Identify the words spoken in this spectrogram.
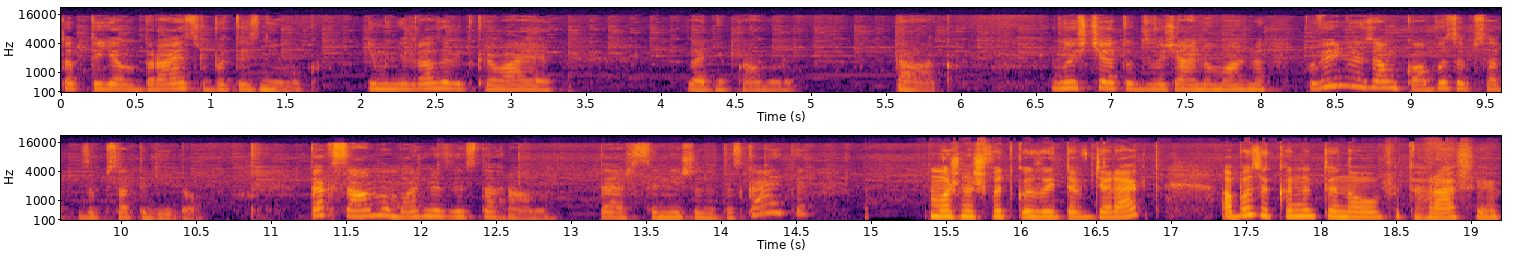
Тобто я вибираю зробити знімок. І мені зразу відкриває задню камеру. Так. Ну, ще тут, звичайно, можна повільну зйомку або записати, записати відео. Так само можна з інстаграмом. Теж сильніше затискаєте. Можна швидко зайти в Директ або закинути нову фотографію.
